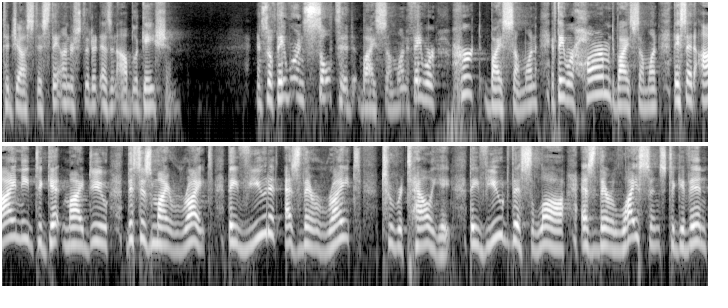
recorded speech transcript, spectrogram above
to justice, they understood it as an obligation. And so, if they were insulted by someone, if they were hurt by someone, if they were harmed by someone, they said, I need to get my due. This is my right. They viewed it as their right to retaliate. They viewed this law as their license to give in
